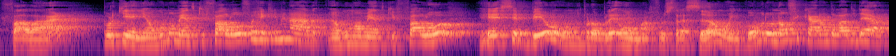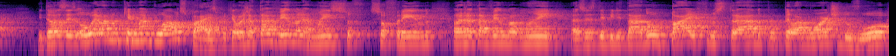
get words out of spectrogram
falar, porque em algum momento que falou foi recriminada, em algum momento que falou recebeu um problema, uma frustração, um incômodo, ou não ficaram do lado dela. Então, às vezes, ou ela não quer magoar os pais, porque ela já está vendo a mãe sofrendo, ela já está vendo a mãe, às vezes, debilitada, ou o pai frustrado por, pela morte do vô,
